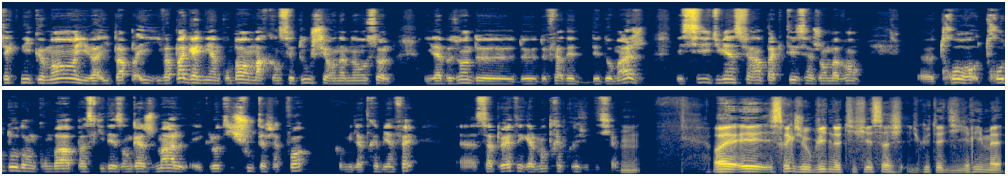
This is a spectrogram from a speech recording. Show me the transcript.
techniquement, il va, il va, il va pas gagner un combat en marquant ses touches et en amenant au sol. Il a besoin de, de, faire des, dommages. Et si tu viens se faire impacter sa jambe avant euh, trop, trop tôt dans le combat parce qu'il désengage mal et que l'autre il shoot à chaque fois, comme il a très bien fait, ça peut être également très préjudiciable. Mm. Ouais, et c'est vrai que j'ai oublié de notifier ça du côté d'Iri, mais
